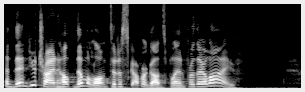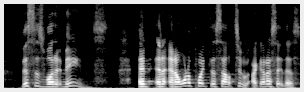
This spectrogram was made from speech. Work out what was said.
and then you try and help them along to discover God's plan for their life. This is what it means. And, and, and I want to point this out too. I got to say this.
